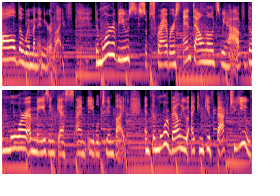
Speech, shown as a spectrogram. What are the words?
all the women in your life. The more reviews, subscribers, and downloads we have, the more amazing guests I'm able to invite, and the more value I can give back to you.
